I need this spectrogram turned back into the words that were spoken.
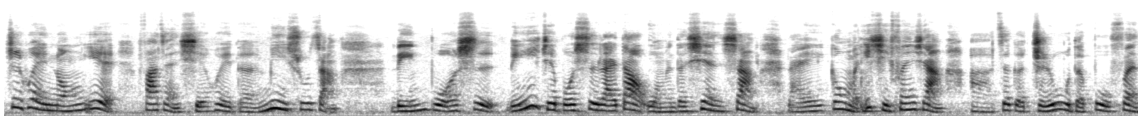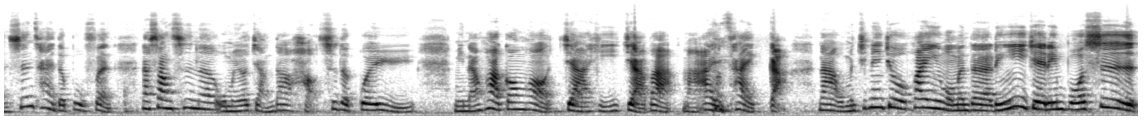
智慧农业发展协会的。秘书长林博士，林义杰博士来到我们的线上，来跟我们一起分享啊，这个植物的部分，生菜的部分。那上次呢，我们有讲到好吃的鲑鱼，闽南话工哦，假鱼假霸马爱菜嘎。那我们今天就欢迎我们的林义杰林博士。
